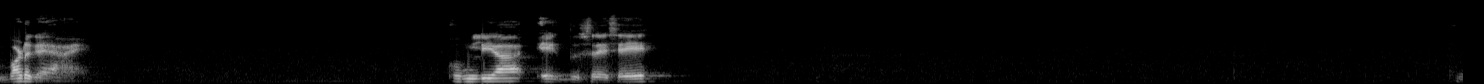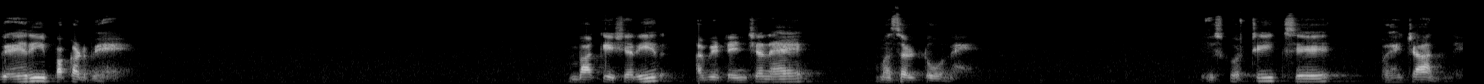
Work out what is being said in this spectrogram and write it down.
बढ़ गया है। उंगलियाँ एक दूसरे से गहरी पकड़ में है। बाकी शरीर, अभी टेंशन है मसल टोन है। इसको ठीक से पहचान ले।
